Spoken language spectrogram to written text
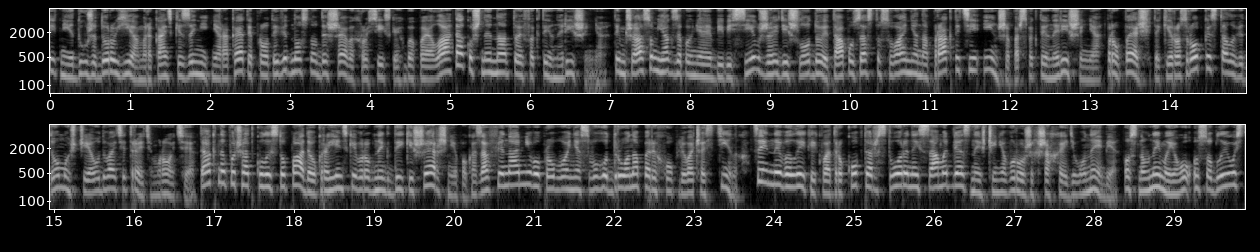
дефіцитні і дуже дорогі американські зенітні ракети проти відносно дешевих російських БПЛА також не надто ефективне рішення. Тим часом, як запевняє BBC, вже дійшло до етапу застосування на практиці інше перспективне рішення. Про перші такі розробки стало відомо ще у 23-му році. Так, на початку листопада український виробник Дикі Шершні показав фінальні випробування свого дрона перехоплювача Стінг. Цей невеликий квадрокоптер створений саме для знищення ворожих шахедів у небі. Основними його особливостями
